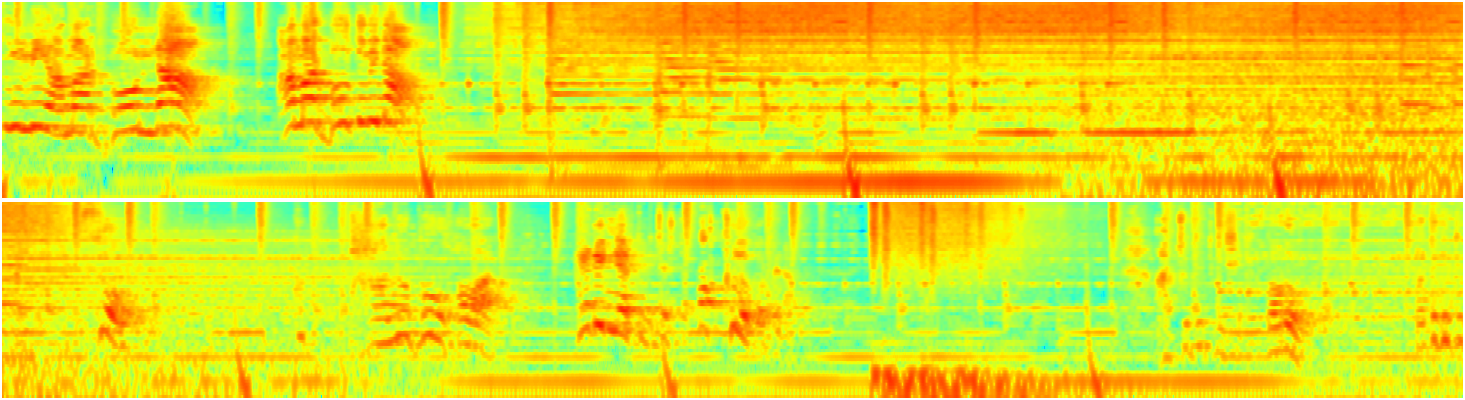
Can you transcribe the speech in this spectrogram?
তুমি আমার বউ না, আমার বউ তুমি না। ভালো বউ হওয়ার ক্রেডিট নেওয়ার তুমি চেষ্টা কখনো করবে না। আর যদি তুমি সেটা করো তাতে কিন্তু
